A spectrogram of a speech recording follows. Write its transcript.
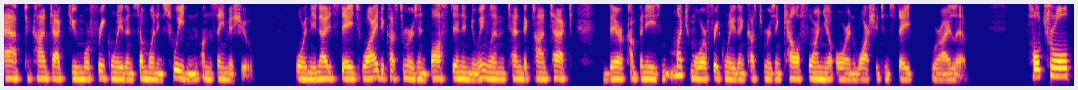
apt to contact you more frequently than someone in Sweden on the same issue? Or in the United States, why do customers in Boston and New England tend to contact their companies much more frequently than customers in California or in Washington state, where I live? Cultural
